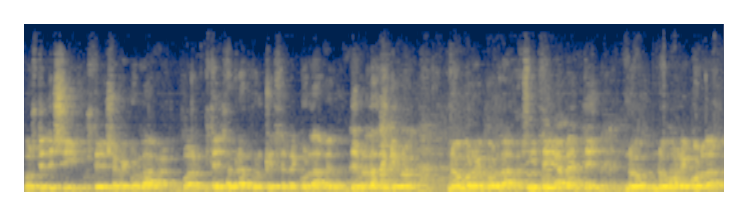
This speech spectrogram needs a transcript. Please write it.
Vostedes sí, vostedes se recordaban. Bueno, ustedes saberán por que se recordaba. Eu ¿eh? de verdade que non, non o recordaba. Sinceramente, non, non o recordaba.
